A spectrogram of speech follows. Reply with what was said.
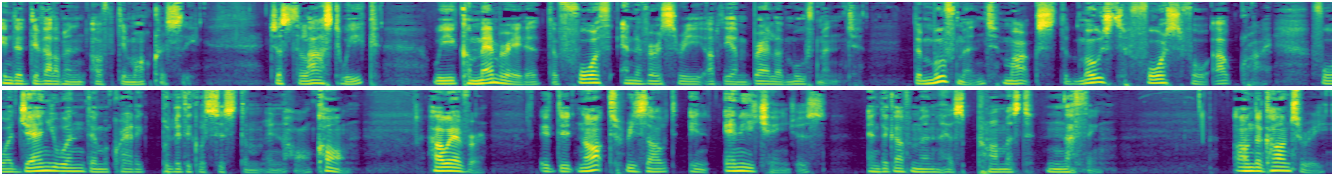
in the development of democracy. Just last week, we commemorated the fourth anniversary of the umbrella movement. The movement marks the most forceful outcry for a genuine democratic political system in Hong Kong. However, it did not result in any changes, and the government has promised nothing. On the contrary,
